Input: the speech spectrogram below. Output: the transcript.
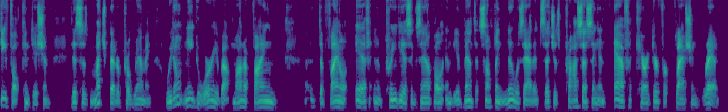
default condition. This is much better programming. We don't need to worry about modifying the final if in a previous example in the event that something new was added, such as processing an F character for flashing red.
